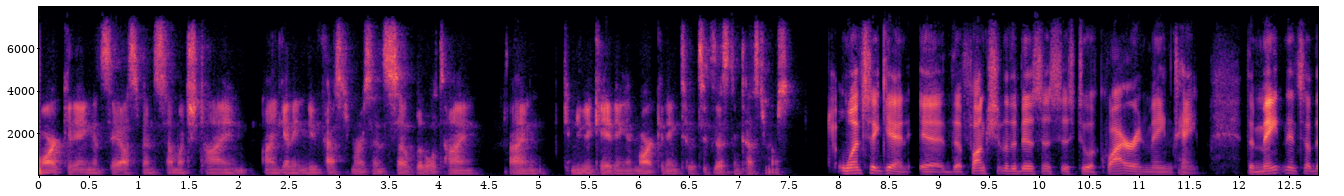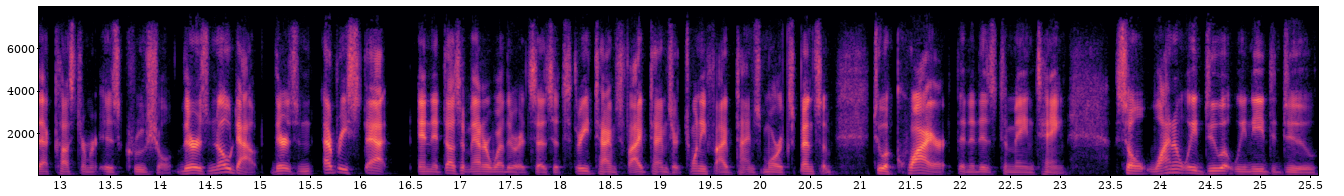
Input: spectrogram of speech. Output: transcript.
marketing and sales spend so much time on getting new customers and so little time on communicating and marketing to its existing customers? Once again, uh, the function of the business is to acquire and maintain. The maintenance of that customer is crucial. There's no doubt. There's every stat and it doesn't matter whether it says it's three times, five times, or 25 times more expensive to acquire than it is to maintain. So why don't we do what we need to do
